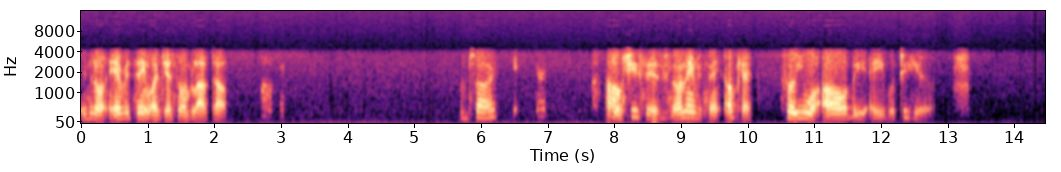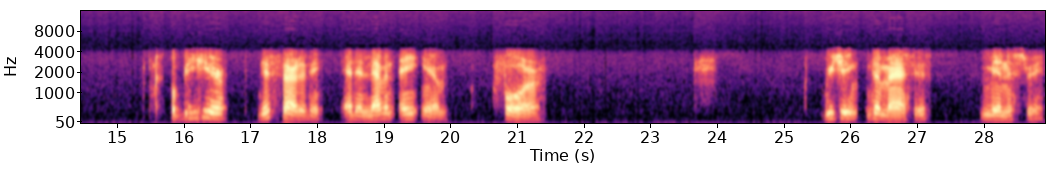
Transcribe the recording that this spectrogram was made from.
is it on everything or just on Blog Talk? I'm sorry? Oh, she says it's on everything. Okay. So you will all be able to hear. But be here this Saturday at 11 a.m. for Reaching the Masses Ministry.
